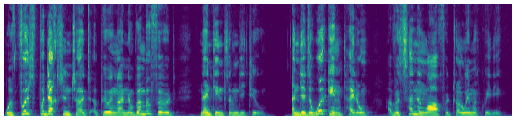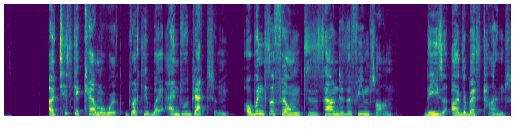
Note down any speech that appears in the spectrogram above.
with first production charge appearing on November 3rd, 1972, under the working title of a son-in-law for Charlie McCready. Artistic camera work directed by Andrew Jackson opens the film to the sound of the theme song. These are the best times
